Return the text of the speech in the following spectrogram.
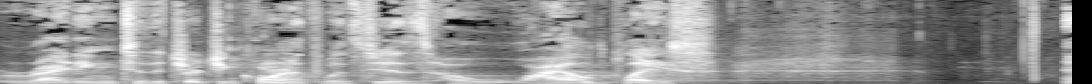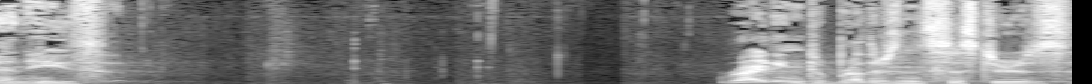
writing to the church in Corinth, which is a wild place. And he's writing to brothers and sisters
